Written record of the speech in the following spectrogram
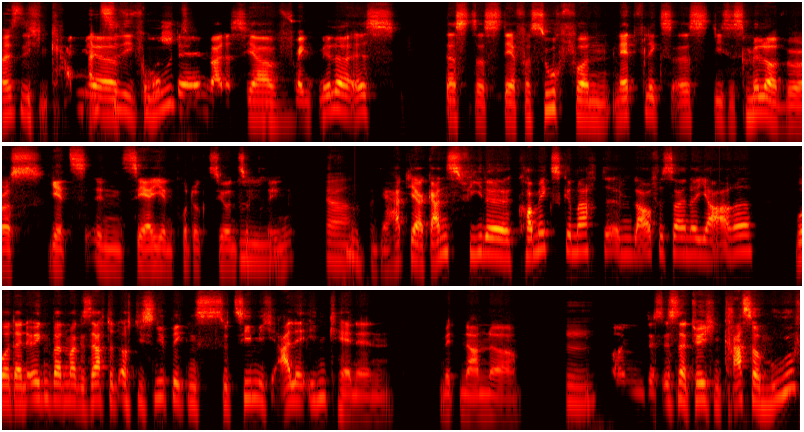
Weiß nicht, ich kann fandst du mir die gut? vorstellen, weil das ja Frank Miller ist, dass das der Versuch von Netflix ist, dieses Millerverse jetzt in Serienproduktion zu Mhm. bringen. ja. Und er hat ja ganz viele Comics gemacht im Laufe seiner Jahre, wo er dann irgendwann mal gesagt hat, ach, die sind übrigens so ziemlich alle in kennen miteinander. Mhm. Und das ist natürlich ein krasser Move.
